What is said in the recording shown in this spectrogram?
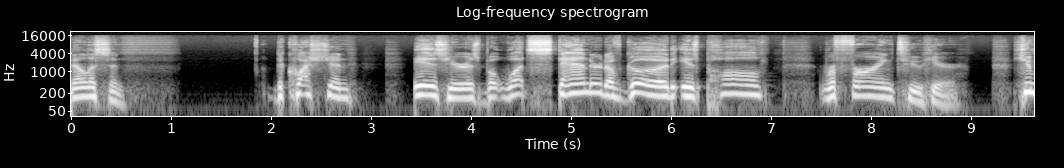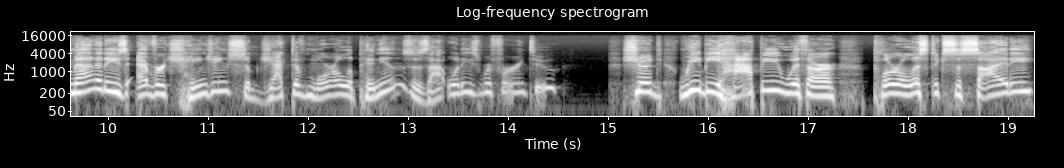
Now, listen, the question is here is, but what standard of good is Paul referring to here? Humanity's ever changing subjective moral opinions? Is that what he's referring to? Should we be happy with our pluralistic society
